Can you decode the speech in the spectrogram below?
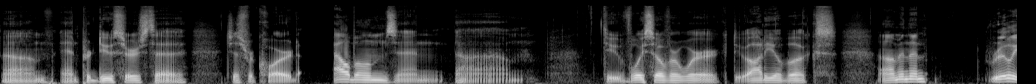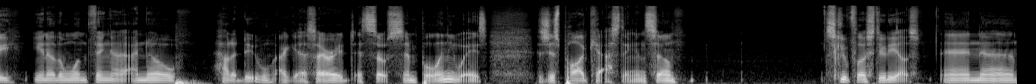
um, and producers to just record albums and um, do voiceover work, do audiobooks, um, and then really, you know, the one thing I know how to do, I guess I already it's so simple, anyways, is just podcasting, and so Scoopflow Studios, and uh,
